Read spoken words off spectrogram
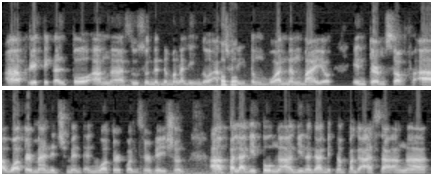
ah, critical po ang ah, susunod na mga linggo, actually itong buwan ng Mayo, in terms of ah, water management and water conservation. Ah, palagi pong ah, ginagamit ng pag-asa ang ah,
